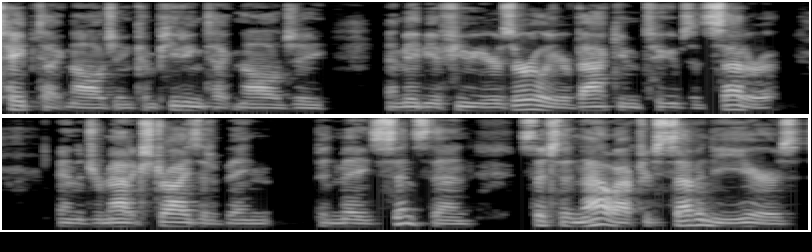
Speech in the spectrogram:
tape technology and computing technology, and maybe a few years earlier, vacuum tubes, et cetera, and the dramatic strides that have been been made since then, such that now, after 70 years,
